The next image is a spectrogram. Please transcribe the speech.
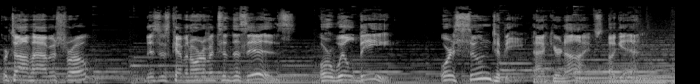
For Tom Haberstroh, this is Kevin Arnovitz, and this is, or will be, or soon to be, Pack Your Knives again.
